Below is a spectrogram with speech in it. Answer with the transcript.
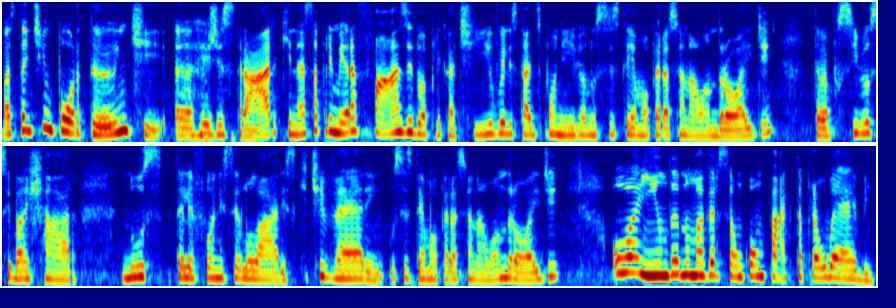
Bastante importante uh, registrar que nessa primeira fase do aplicativo ele está disponível no sistema operacional Android, então é possível se baixar nos telefones celulares que tiverem o sistema operacional Android ou ainda numa versão compacta para web,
